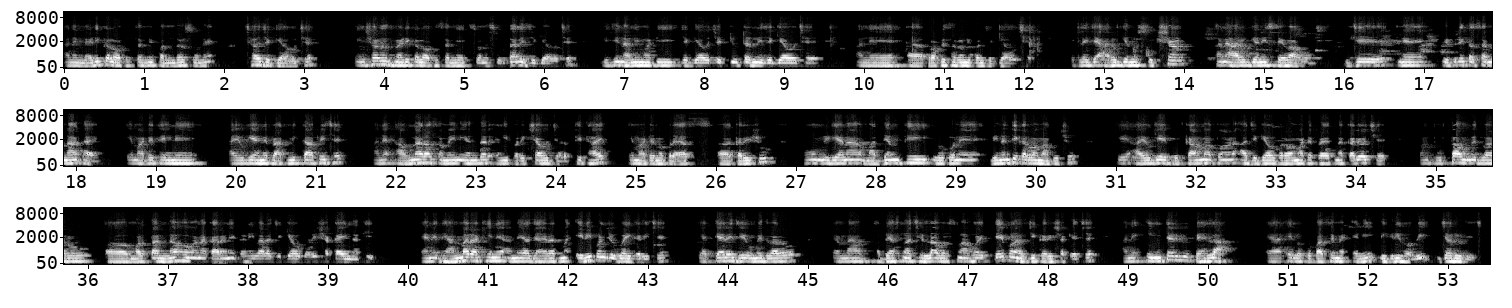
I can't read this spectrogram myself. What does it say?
અને મેડિકલ ઓફિસરની પંદરસો ને છ જગ્યાઓ છે. ઇન્સ્યોરન્સ મેડિકલ ઓફિસરની એકસો ને સુડતાલીસ જગ્યાઓ છે. બીજી નાની મોટી જગ્યાઓ છે ટ્યુટરની જગ્યાઓ છે અને પ્રોફેસરોની પણ જગ્યાઓ છે. એટલે જે આરોગ્યનું શિક્ષણ અને આરોગ્યની સેવાઓ જેને વિપરીત અસર ના થાય એ માટે થઈને આયોગે એને પ્રાથમિકતા આપી છે અને આવનારા સમયની અંદર એની પરીક્ષાઓ ઝડપથી થાય એ માટેનો પ્રયાસ કરીશું. હું મીડિયાના માધ્યમથી લોકોને વિનંતી કરવા માગું છું કે આયોગે ભૂતકાળમાં પણ આ જગ્યાઓ ભરવા માટે પ્રયત્ન કર્યો છે, પણ પૂરતા ઉમેદવારો મળતા ન હોવાના કારણે ઘણીવાર આ જગ્યાઓ ભરી શકાય નથી. એને ધ્યાનમાં રાખીને અમે આ જાહેરાતમાં એવી પણ જોગવાઈ કરી છે કે અત્યારે જે ઉમેદવારો એમના અભ્યાસના છેલ્લા વર્ષમાં હોય તે પણ અરજી કરી શકે છે અને ઇન્ટરવ્યૂ પહેલા એ લોકો પાસે એની ડિગ્રી હોવી જરૂરી છે.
